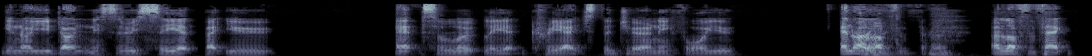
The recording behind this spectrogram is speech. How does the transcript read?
you know you don't necessarily see it but you absolutely it creates the journey for you and i right. love the, right. i love the fact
